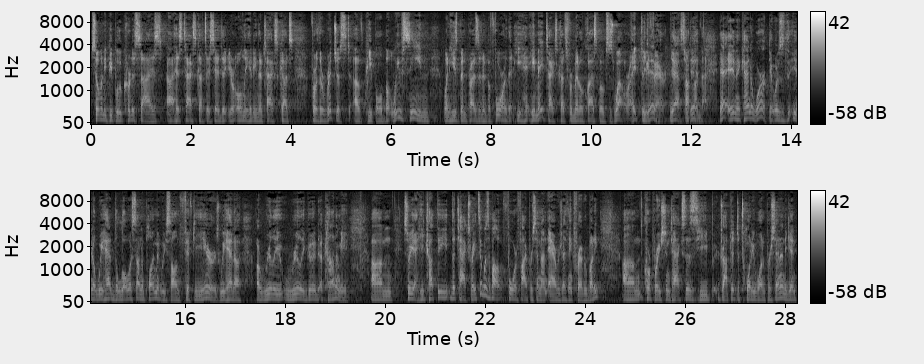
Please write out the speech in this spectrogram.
so many people who criticize uh, his tax cuts, they say that you're only hitting the tax cuts for the richest of people. But we've seen when he's been president before that he he made tax cuts for middle class folks as well, right? To he be did. fair, yes, talk he did. That. Yeah, and it kind of worked. It was you know we had the lowest unemployment we saw in 50 years. We had a, a really really good economy. Um, so yeah, he cut the the tax rates. It was about four or five percent on average, I think, for everybody. Um, corporation taxes, he dropped it to 21 percent. And again,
